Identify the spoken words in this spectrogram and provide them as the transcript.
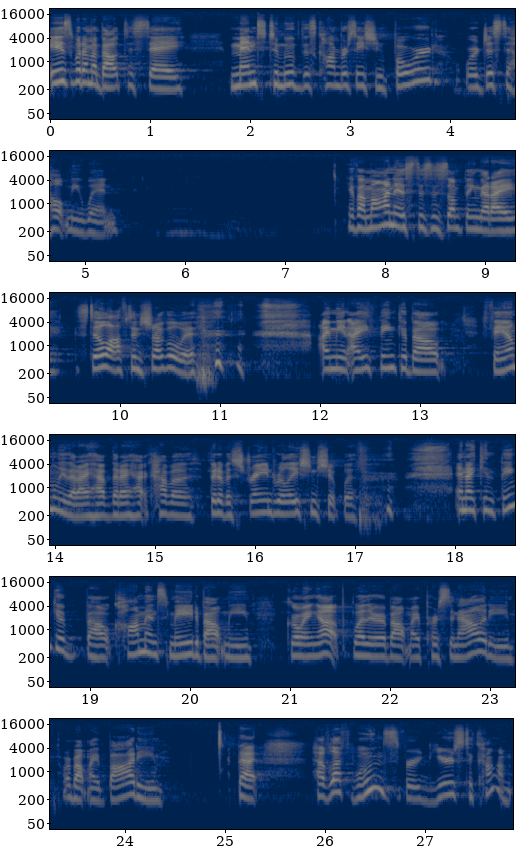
Is what I'm about to say meant to move this conversation forward or just to help me win? If I'm honest, this is something that I still often struggle with. I mean, I think about family that I have that I have a bit of a strained relationship with. and I can think about comments made about me growing up, whether about my personality or about my body, that have left wounds for years to come.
